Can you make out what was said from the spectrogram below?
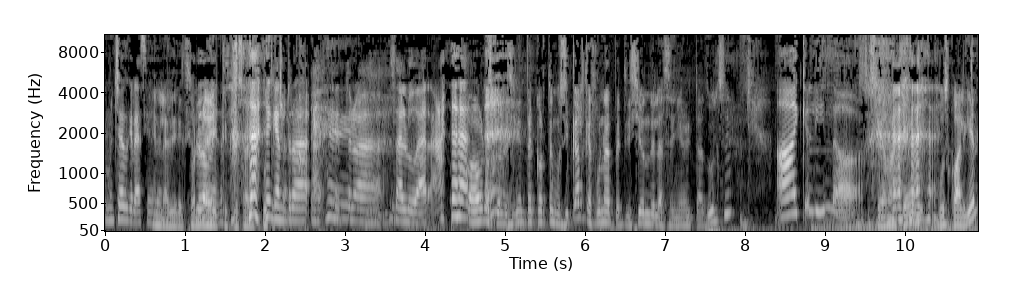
Muchas gracias. En la dirección de que que, entró a, que entró a saludar. Vámonos con el siguiente corte musical que fue una petición de la señorita Dulce. Ay, qué lindo. ¿Esto se llama qué? ¿Busco a alguien?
